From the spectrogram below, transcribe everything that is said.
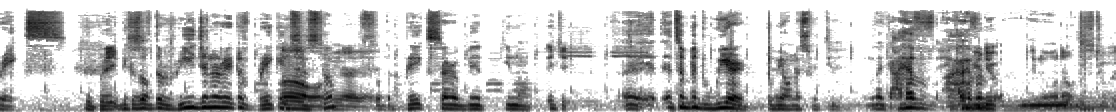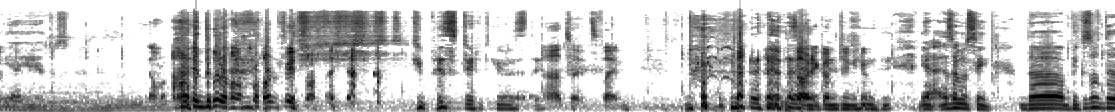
brakes the brakes because of the regenerative braking Oh, system. yeah, yeah, so the brakes are a bit, you know, okay uh, Uh, it's a bit weird to be honest with you. Like I have, you I haven't. You know what else is doing? Yeah, yeah, just. I do of front face you pissed it you pissed it uh, that's it's fine sorry continue yeah as i was saying the because of the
